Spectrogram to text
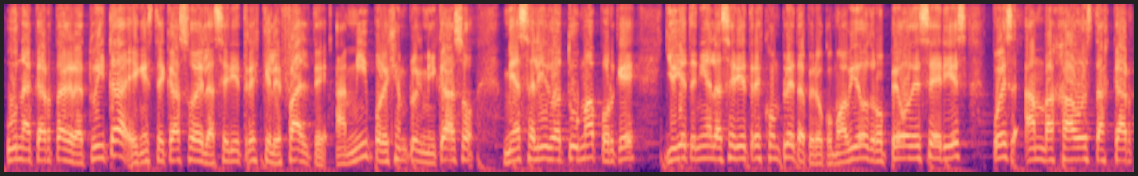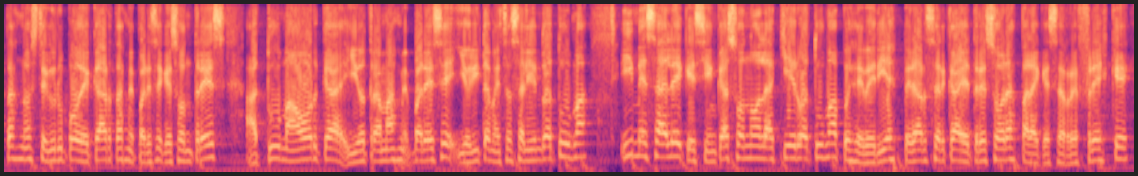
una carta gratuita, en este caso de la serie 3 que le falte. A mí, por ejemplo, en mi caso, me ha salido Atuma porque yo ya tenía la serie 3 completa, pero como ha habido dropeo de series, pues han bajado estas cartas, ¿no? Este grupo de cartas me parece que son tres, Atuma, Orca y otra más me parece, y ahorita me está saliendo Atuma, y me sale que si en caso no la quiero Atuma, pues debería esperar cerca de 3 horas para que se refresque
